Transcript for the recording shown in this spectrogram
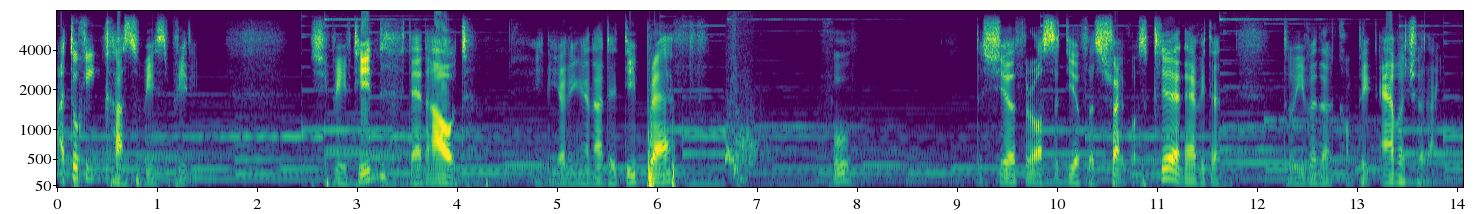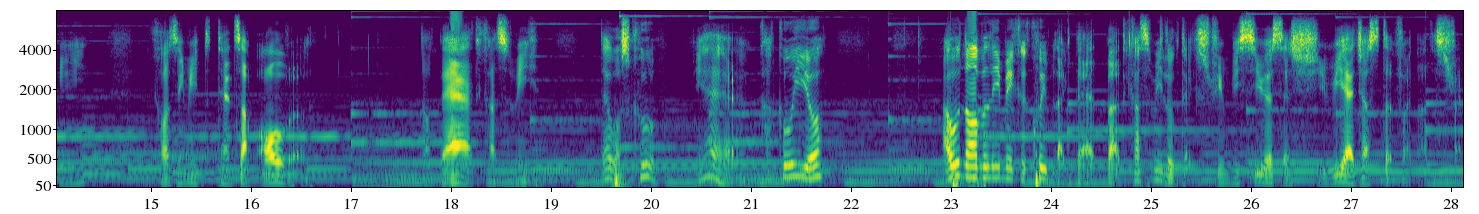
I took in Kasumi's breathing. She breathed in, then out, inhaling another deep breath. Whew. The sheer ferocity of her strike was clear and evident to even a complete amateur like me, causing me to tense up all over. Not bad, Kasumi. That was cool. Yeah, kakoi yo. I would normally make a quip like that, but Kasumi looked extremely serious as she readjusted for another strike.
